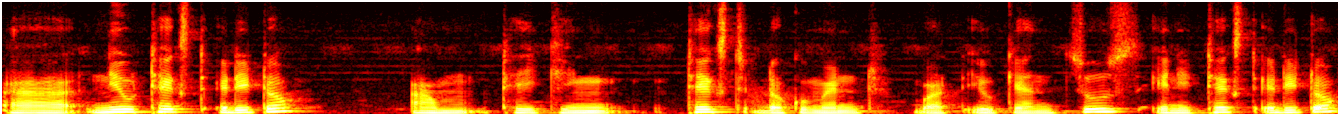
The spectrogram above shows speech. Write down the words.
a new text editor. I'm taking text document but you can choose any text editor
